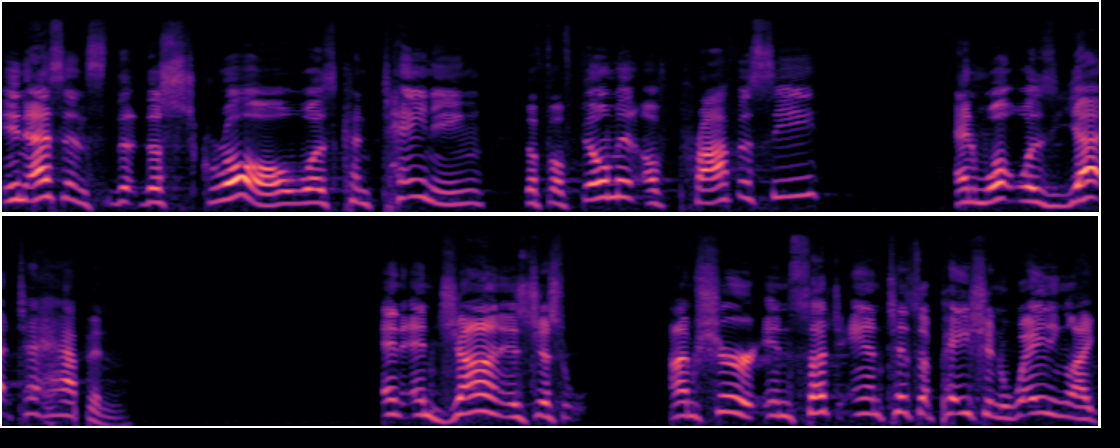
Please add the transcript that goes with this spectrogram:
in essence, the, the scroll was containing the fulfillment of prophecy and what was yet to happen. And, and John is just, I'm sure, in such anticipation, waiting, like,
